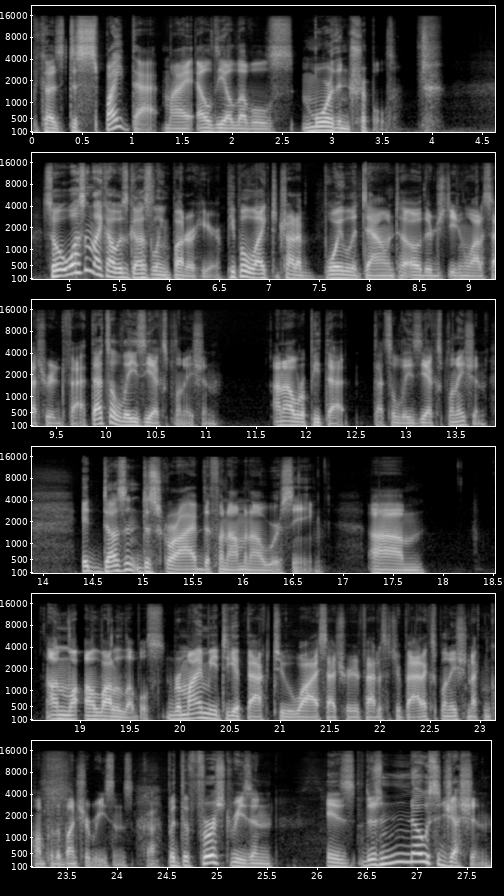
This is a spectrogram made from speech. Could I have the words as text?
because despite that, my LDL levels more than tripled. So it wasn't like I was guzzling butter here. People like to try to boil it down to, oh, they're just eating a lot of saturated fat. That's a lazy explanation. And I'll repeat that. That's a lazy explanation. It doesn't describe the phenomena we're seeing um, on lo- a lot of levels. Remind me to get back to why saturated fat is such a bad explanation. I can come up with a bunch of reasons. Okay. But the first reason is there's no suggestion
